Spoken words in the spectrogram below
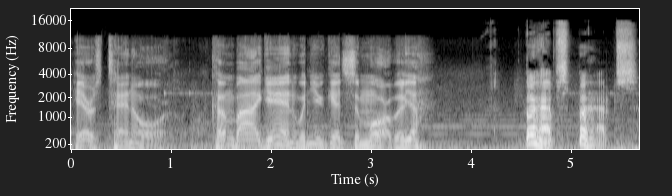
Here's 10 ore. Come by again when you get some more, will ya? Perhaps, perhaps.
